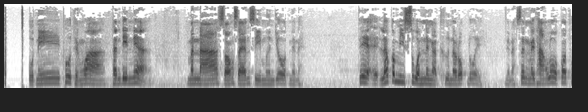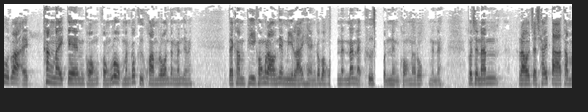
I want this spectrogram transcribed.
ถาสูตรนี้พูดถึงว่าแผ่นดินเนี่ยมันหนาสองแสนสี่หมื่นโยชน์เนี่ยนะที่แล้วก็มีส่วนหนึ่งอะคือนรกด้วยเนี่ยนะซึ่งในทางโลกก็พูดว่าไอ้ข้างในแกนของของโลกมันก็คือความร้อนทั้งนั้นใช่ไหมแต่คำพีของเราเนี่ยมีหลายแห่งก็บอกว่านั่นแหละคือส่วนหนึ่งของนรกเนี่ยนะเพราะฉะนั้นเราจะใช้ตาธรรม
